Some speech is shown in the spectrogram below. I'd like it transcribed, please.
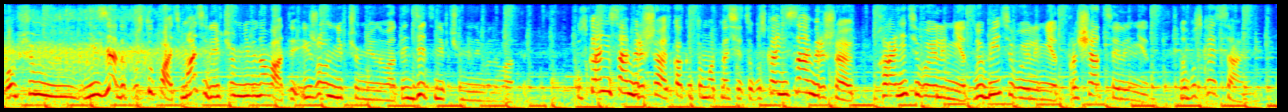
В общем, нельзя так поступать. Матери ни в чем не виноваты, и жены ни в чем не виноваты, и дети ни в чем не виноваты. Пускай они сами решают, как к этому относиться. Пускай они сами решают, хоронить его или нет, любить его или нет, прощаться или нет. Но пускай сами.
